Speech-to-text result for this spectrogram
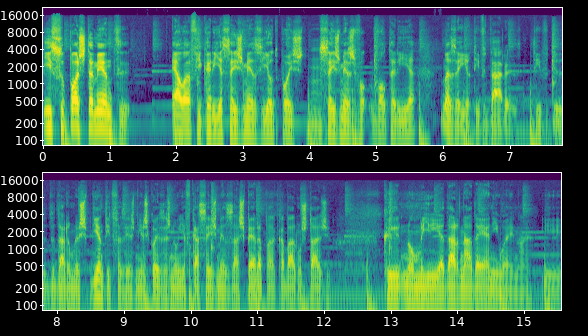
E supostamente ela ficaria seis meses e eu depois de seis meses vo- voltaria, mas aí eu tive de dar, tive de, de dar o meu expediente e de fazer as minhas coisas, não ia ficar seis meses à espera para acabar um estágio que não me iria dar nada anyway, não é? E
